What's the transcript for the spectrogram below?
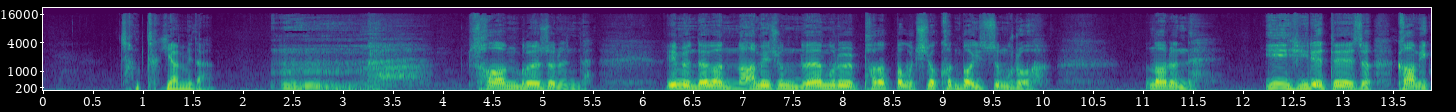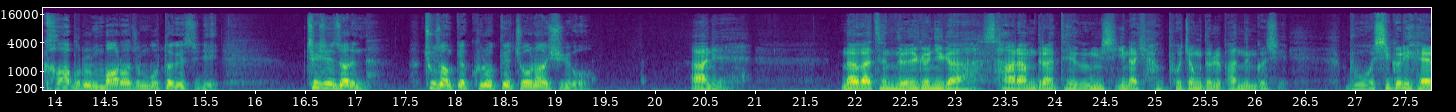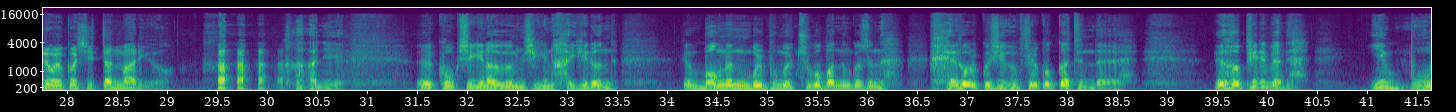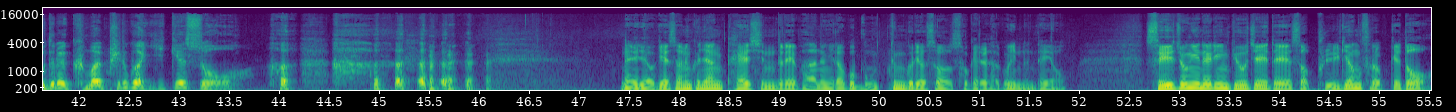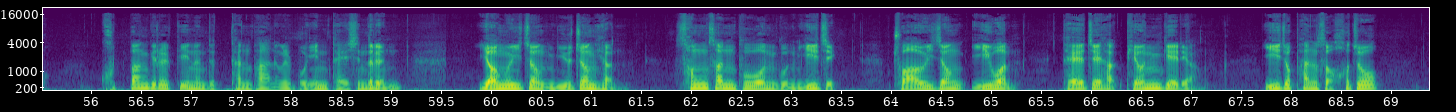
참 특이합니다. 음, 사부에서는 이미 내가 남이 준 뇌물을 받았다고 지적한 바 있으므로 나는 이 일에 대해서 감히 가부를 말하지 못하겠으니 지신사는 주상께 그렇게 전하시오. 아니, 나 같은 늙은이가 사람들한테 음식이나 향포 정도를 받는 것이 무엇이 그리 해로울 것이 있단 말이오. 아니, 곡식이나 음식이나 이런 먹는 물품을 주고받는 것은 해로울 것이 없을 것 같은데 하필이면 이 모두를 금할 필요가 있겠소. 네, 여기에서는 그냥 대신들의 반응이라고 뭉뚱그려서 소개를 하고 있는데요. 세종이 내린 교제에 대해서 불경스럽게도 콧방귀를 뀌는 듯한 반응을 보인 대신들은 영의정 유정현, 성산부원군 이직, 좌의정 이원, 대제학 변계량, 이조판서 허조,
